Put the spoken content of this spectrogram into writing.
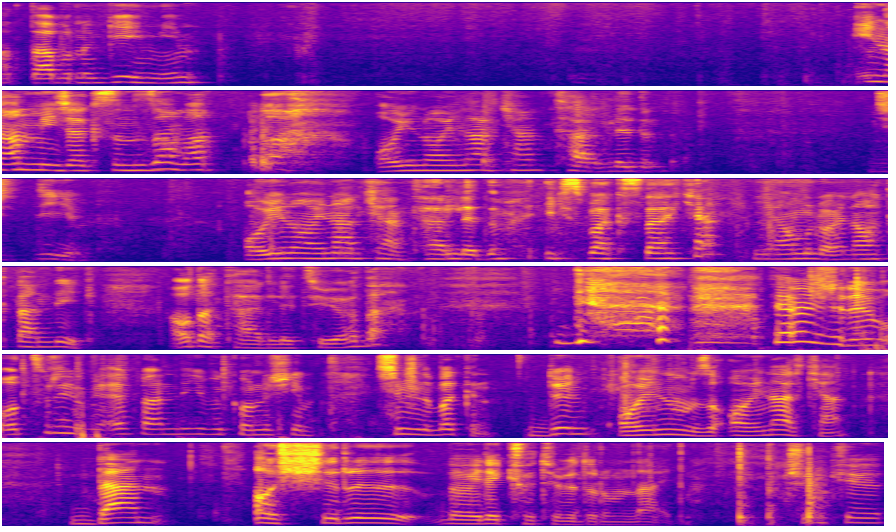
Hatta bunu giymeyeyim. İnanmayacaksınız ama ah, oyun oynarken terledim. Ciddiyim. Oyun oynarken terledim. Xbox'tayken yağmur oynamaktan değil. O da terletiyor da. Hemen şuraya bir oturayım ya efendi gibi konuşayım. Şimdi bakın dün oyunumuzu oynarken ben aşırı böyle kötü bir durumdaydım. Çünkü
